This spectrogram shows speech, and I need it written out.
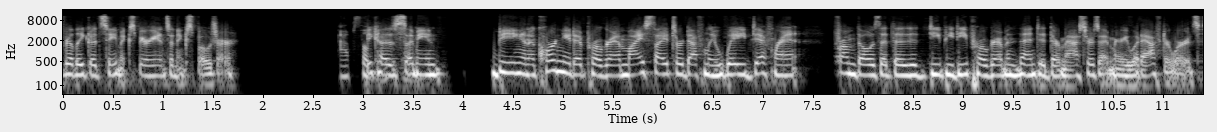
really good same experience and exposure. Absolutely. Because I mean, being in a coordinated program, my sites are definitely way different from those at the DPD program and then did their masters at Marywood afterwards.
